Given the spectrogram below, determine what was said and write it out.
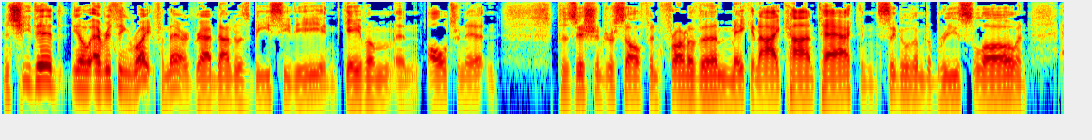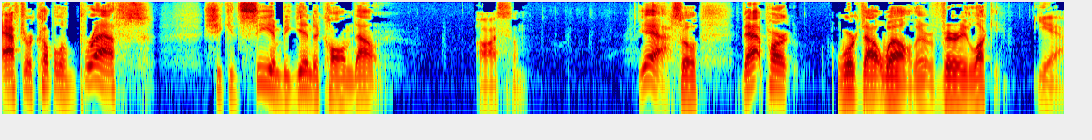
And she did, you know, everything right from there. Grabbed onto his BCD and gave him an alternate and positioned herself in front of him, making eye contact and signaled him to breathe slow. And after a couple of breaths, she could see him begin to calm down. awesome. Yeah, so that part worked out well. They were very lucky. Yeah.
